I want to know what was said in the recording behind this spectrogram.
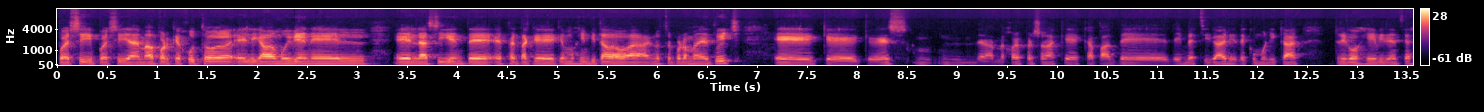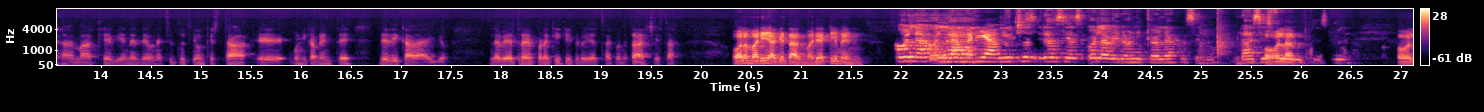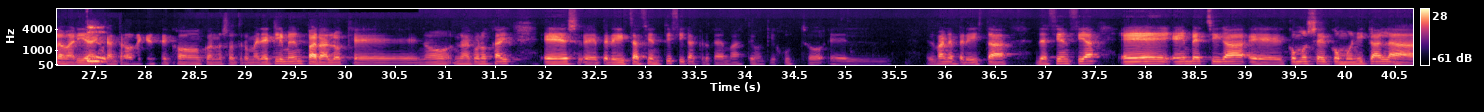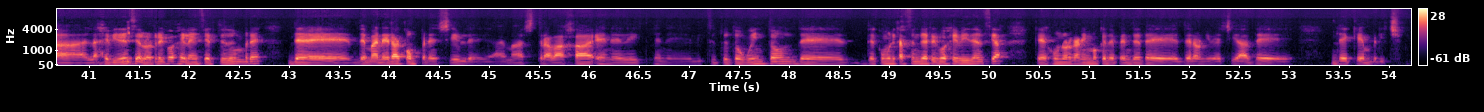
Pues sí, pues sí, además porque justo he ligado muy bien el, la siguiente experta que, hemos invitado a nuestro programa de Twitch, eh, que, es de las mejores personas que es capaz de, investigar y de comunicar riesgos y evidencias, además que viene de una institución que está eh, únicamente dedicada a ello. La voy a traer por aquí, que creo que ya está conectada, sí está. Hola María, ¿qué tal? María Climent. Hola, hola, María. Muchas gracias. Hola Verónica, hola José Gracias por la invitación. Hola María, encantado de que estés con, nosotros. María Climent, para los que no, la conozcáis, es eh, periodista científica, creo que además tengo aquí justo el, el banner, periodista de ciencia, eh, e investiga eh, cómo se comunican las evidencias, los riesgos y la incertidumbre de, manera comprensible. Además, trabaja en el, Instituto Winton de, Comunicación de Riesgos y Evidencias, que es un organismo que depende de, la Universidad de Cambridge.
